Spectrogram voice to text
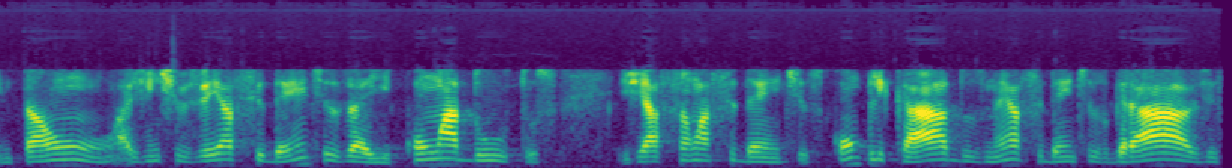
Então, a gente vê acidentes aí com adultos, já são acidentes complicados, né? acidentes graves,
